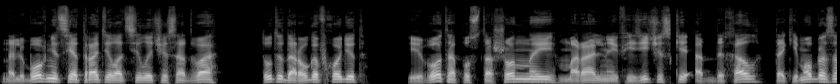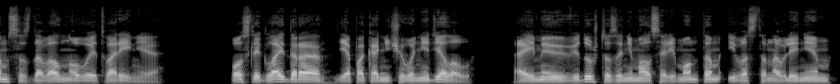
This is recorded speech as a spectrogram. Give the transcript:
На любовниц я тратил от силы часа два, тут и дорога входит. И вот опустошенный, морально и физически отдыхал, таким образом создавал новые творения. После глайдера я пока ничего не делал, а имею в виду, что занимался ремонтом и восстановлением,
